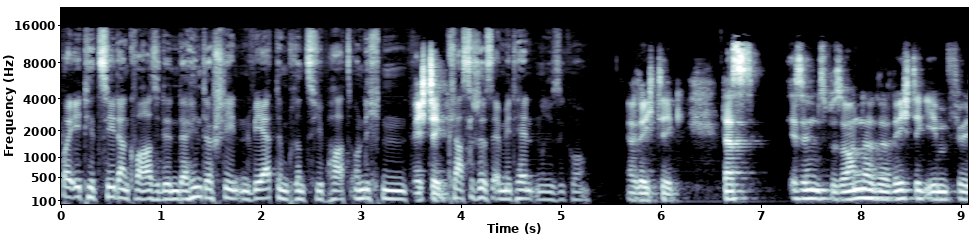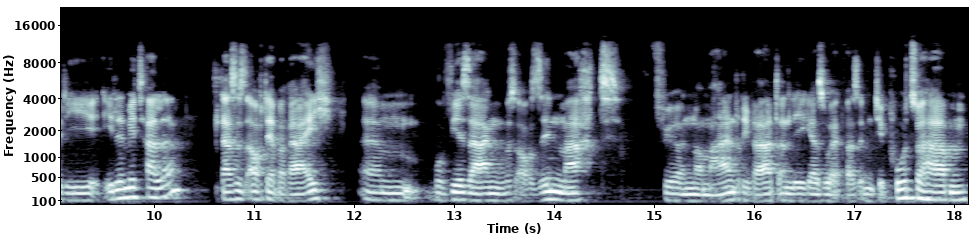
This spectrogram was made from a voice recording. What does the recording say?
Bei ETC dann quasi den dahinterstehenden Wert im Prinzip hat und nicht ein Richtig. klassisches Emittentenrisiko. Richtig. Das ist insbesondere wichtig eben für die Edelmetalle. Das ist auch der Bereich, ähm, wo wir sagen, wo es auch Sinn macht, für einen normalen Privatanleger so etwas im Depot zu haben.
